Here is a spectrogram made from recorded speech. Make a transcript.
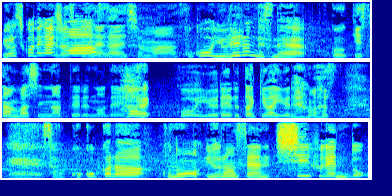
よろしくお願いしよますお願いします。ここ揺れるんですね。ここ浮き桟橋になってるので、はい。結構揺れるときは揺れます。えーさあここからこの遊覧船シーフレンド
